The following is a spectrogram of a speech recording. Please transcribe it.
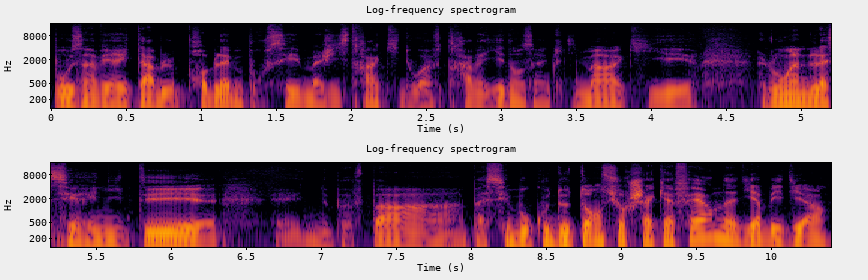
pose un véritable problème pour ces magistrats qui doivent travailler dans un climat qui est loin de la sérénité. Ils ne peuvent pas passer beaucoup de temps sur chaque affaire, Nadia Bédia.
